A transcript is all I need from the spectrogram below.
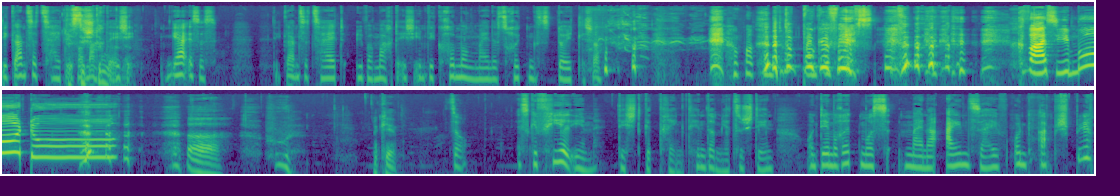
Die ganze Zeit ist über machte ich. Ja, ist es. Die ganze Zeit über machte ich ihm die Krümmung meines Rückens deutlicher. Warum Du? Buckelfips. Quasimodo! Ah. Puh. Okay. So, es gefiel ihm, dicht gedrängt hinter mir zu stehen und dem Rhythmus meiner Einseif- und Abspülbewegung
